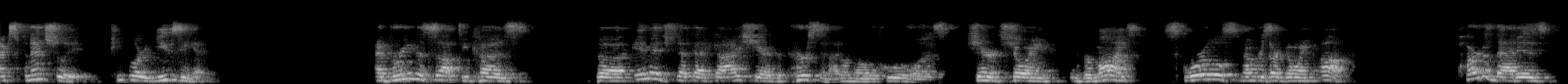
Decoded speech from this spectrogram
exponentially people are using it. I bring this up because the image that that guy shared, the person, I don't know who it was, shared showing in Vermont, squirrels numbers are going up. Part of that is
